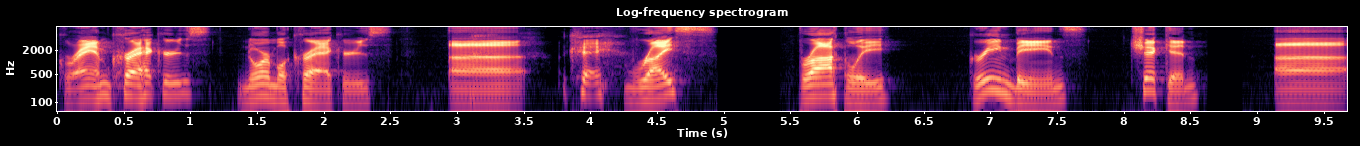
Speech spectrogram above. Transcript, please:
Graham crackers, normal crackers, uh, Okay. rice, broccoli, green beans, chicken. Uh,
